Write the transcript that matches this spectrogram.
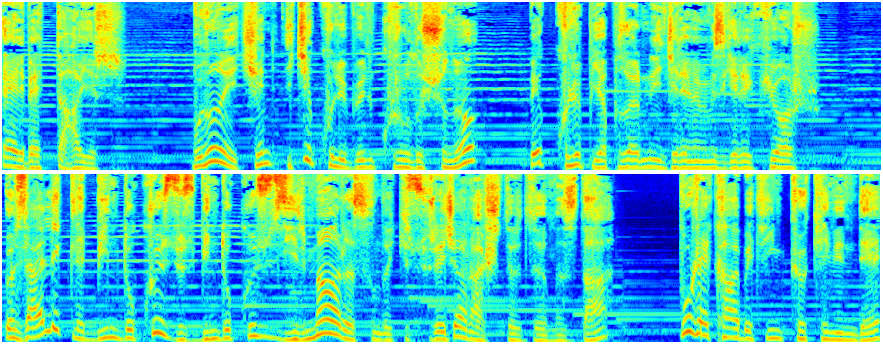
Elbette hayır. Bunun için iki kulübün kuruluşunu ve kulüp yapılarını incelememiz gerekiyor. Özellikle 1900-1920 arasındaki süreci araştırdığımızda bu rekabetin kökeninde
